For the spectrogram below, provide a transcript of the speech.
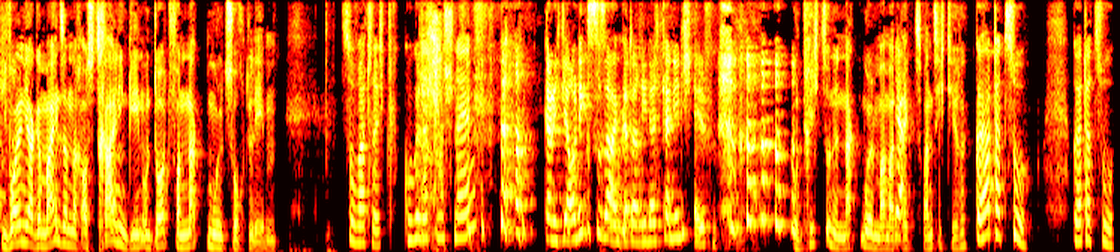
Die wollen ja gemeinsam nach Australien gehen und dort von Nacktmullzucht leben. So, warte, ich google das mal schnell. kann ich dir auch nichts zu sagen, Katharina. Ich kann dir nicht helfen. und kriegt so eine Nacktmullmama ja. direkt 20 Tiere? Gehört dazu gehört dazu.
